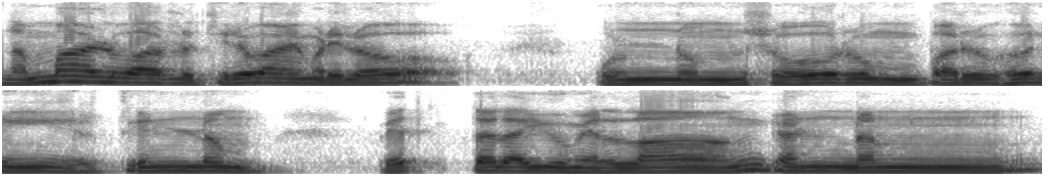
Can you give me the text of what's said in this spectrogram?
నమ్మాళ్ళవార్లు తిరువాయమడిలో ఉండు సోరుం పరుహుని తిండం వెత్తలయుమెల్లాం கண்ணன்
